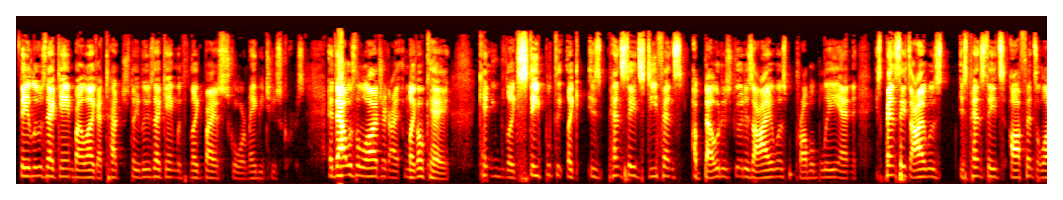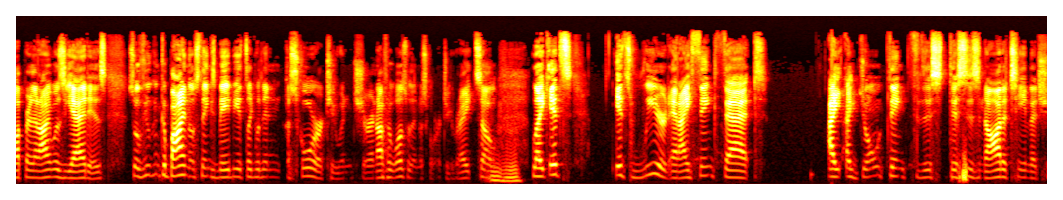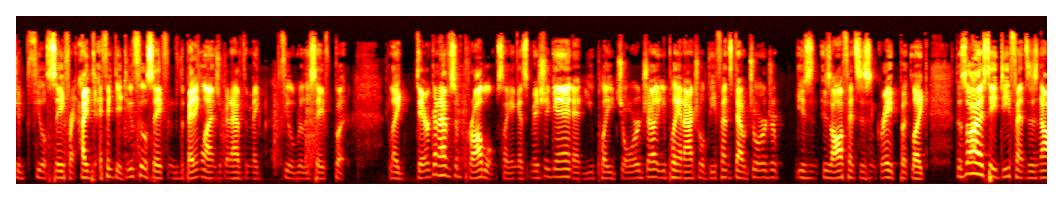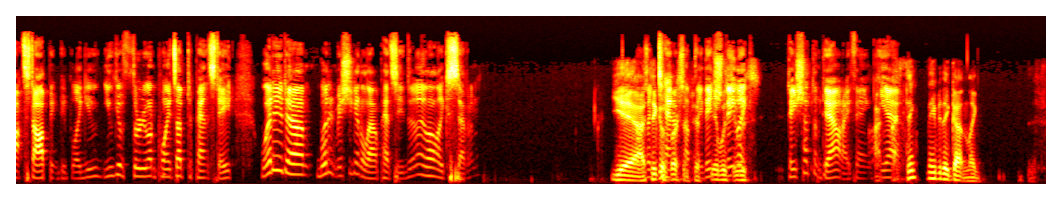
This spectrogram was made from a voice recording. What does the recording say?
they lose that game by like a touch. They lose that game with like by a score, maybe two scores. And that was the logic. I, am like, okay, can you like staple like is Penn State's defense about as good as Iowa's probably, and is Penn State's Iowa's is Penn State's offense a lot better than Iowa's? Yeah, it is. So if you can combine those things, maybe it's like within a score or two. And sure enough, it was within a score or two, right? So mm-hmm. like it's it's weird, and I think that I, I don't think this this is not a team that should feel safe. Right, I, I think they do feel safe, and the betting lines are going to have to make feel really safe. But like they're going to have some problems, like against Michigan, and you play Georgia, you play an actual defense. Now Georgia is his offense isn't great, but like this Ohio State defense is not stopping people. Like you you give 31 points up to Penn State. What did um what did Michigan allow Penn State? Did they allow like seven? Yeah, I was, think it was less than something. 50. They- It was, they, it like, was They shut them down. I think. I, yeah. I think maybe they gotten like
